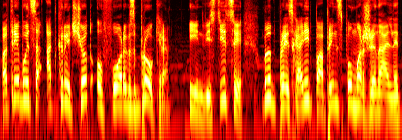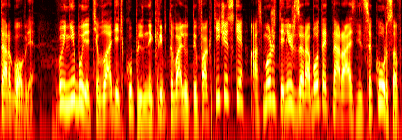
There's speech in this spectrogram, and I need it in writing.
потребуется открыть счет у Форекс-брокера, и инвестиции будут происходить по принципу маржинальной торговли. Вы не будете владеть купленной криптовалютой фактически, а сможете лишь заработать на разнице курсов,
